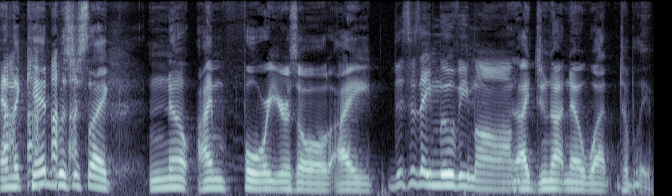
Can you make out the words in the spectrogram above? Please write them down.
and the kid was just like, "No, I'm four years old. I This is a movie, mom. I do not know what to believe."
